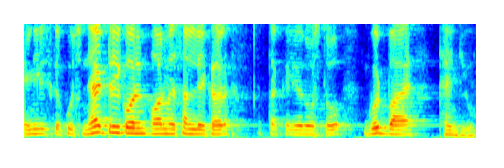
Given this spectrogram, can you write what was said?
इंग्लिश के कुछ नए ट्रिक और इन्फॉर्मेशन लेकर। तब तक के लिए दोस्तों गुड बाय थैंक यू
